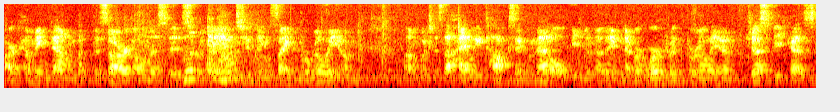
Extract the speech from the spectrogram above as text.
are coming down with bizarre illnesses related to things like beryllium, um, which is a highly toxic metal, even though they've never worked with beryllium, just because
